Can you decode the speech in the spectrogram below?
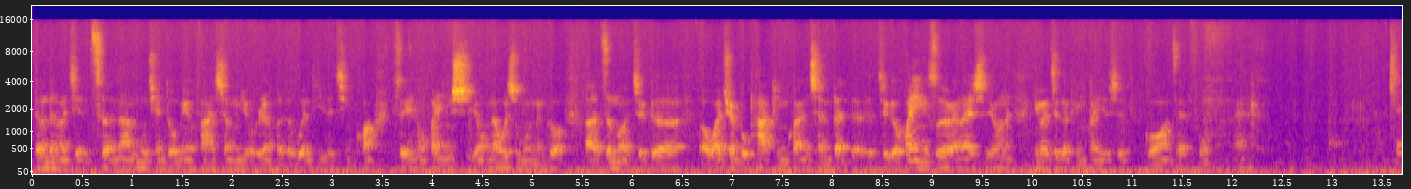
等等的检测。那目前都没有发生有任何的问题的情况，所以很欢迎使用。那为什么能够呃这么这个呃完全不怕平宽成本的这个欢迎所有人来使用呢？因为这个平宽也是国网在付。哎。的，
